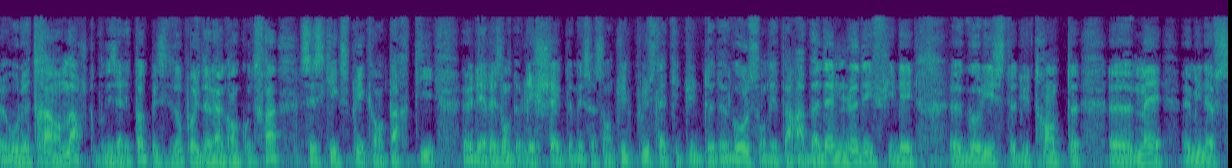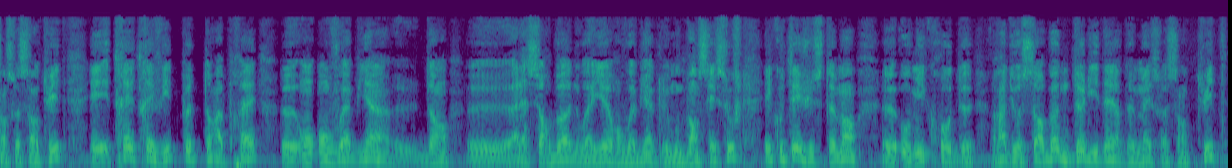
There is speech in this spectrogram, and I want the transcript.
euh, ou le train en marche, comme on disait à l'époque, mais c'est pour lui donner un grand coup de frein. C'est ce qui explique en partie euh, les raisons de l'échec de mai 68, plus l'attitude de De Gaulle, son départ à Baden, le défilé euh, gaulliste du 30 euh, mai 1968. Et très très vite, peu de temps après, euh, on, voit bien dans à la Sorbonne ou ailleurs, on voit bien que le mouvement s'essouffle. Écoutez justement au micro de Radio Sorbonne deux leaders de mai 68,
